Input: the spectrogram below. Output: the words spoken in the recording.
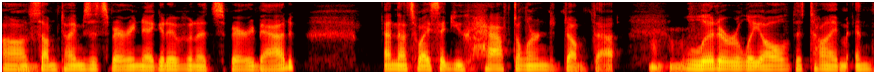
Uh, Mhm. Sometimes it's very negative and it's very bad, and that's why I said you have to learn to dump that hmm literally all the time and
